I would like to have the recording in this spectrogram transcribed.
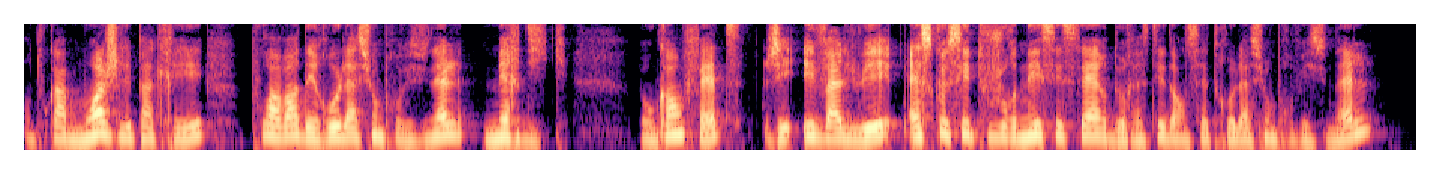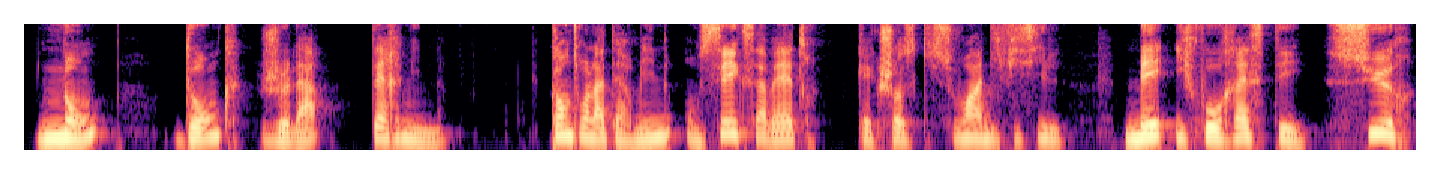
en tout cas moi je ne l'ai pas créée, pour avoir des relations professionnelles merdiques. Donc en fait, j'ai évalué, est-ce que c'est toujours nécessaire de rester dans cette relation professionnelle? Non, donc je la termine. Quand on la termine, on sait que ça va être quelque chose qui souvent est difficile mais il faut rester sur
